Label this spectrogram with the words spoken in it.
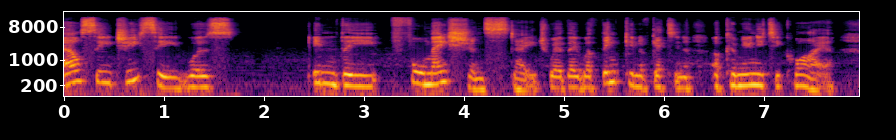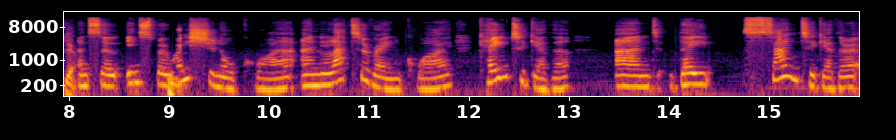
LCGC was in the formation stage where they were thinking of getting a, a community choir. Yeah. And so inspirational choir and latter rain choir came together and they sang together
